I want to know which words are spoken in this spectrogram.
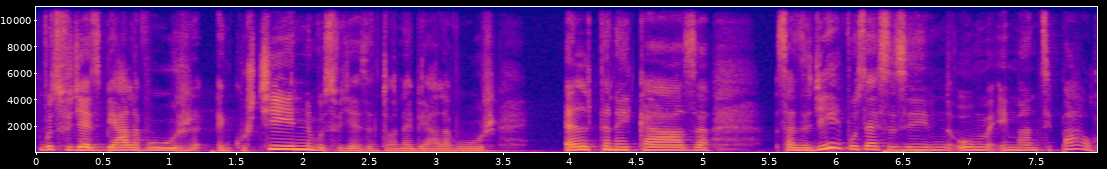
Vos faceis bia lavur in curcin, vos faceis entone bia lavur eltene casa. Senza di, vos esses in um emancipau?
